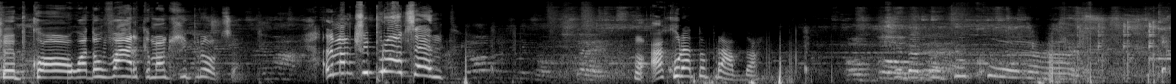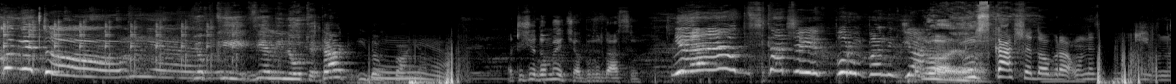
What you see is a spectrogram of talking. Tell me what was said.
Szybko, ładowarkę, mam 3%. Ale mam 3%! No, akurat to prawda. Trzeba go pokonać. Tylko nie to! Nie. Jobki, dwie minuty, tak? I do spania. Nie. A ty się do mycia, brudasy. Nie, on skacze jak porąbany dziad. On skacze, dobra, on jest dziwny.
